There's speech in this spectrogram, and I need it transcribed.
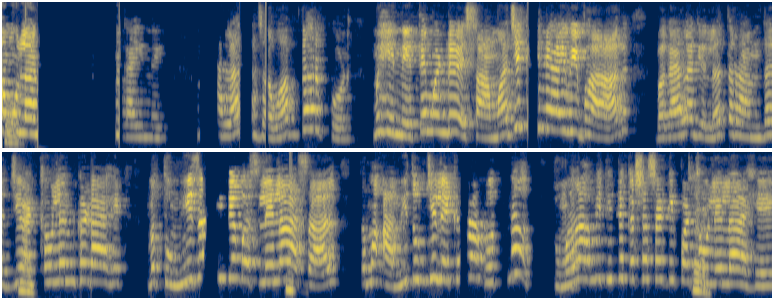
हो. मुलांना काही नाही. त्याला जबाबदार कोण? मग हे नेते मंडळ सामाजिक न्याय विभाग. बघायला गेलं तर रामदासजी. आठवल्यांकडे आहे. मग तुम्ही जर तिथे बसलेला असाल तर मग आम्ही तुमची लेकरं आहोत ना? तुम्हाला आम्ही तिथे कशासाठी पाठवलेलं आहे?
